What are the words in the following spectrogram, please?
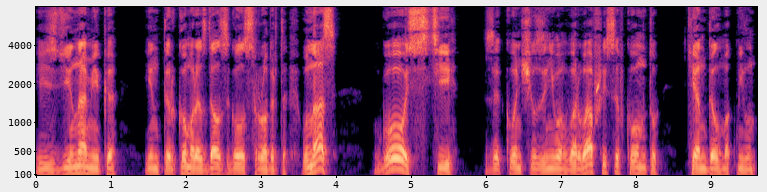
Из динамика интеркома раздался голос Роберта. — У нас гости! — закончил за него ворвавшийся в комнату Кендалл Макмиллан.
